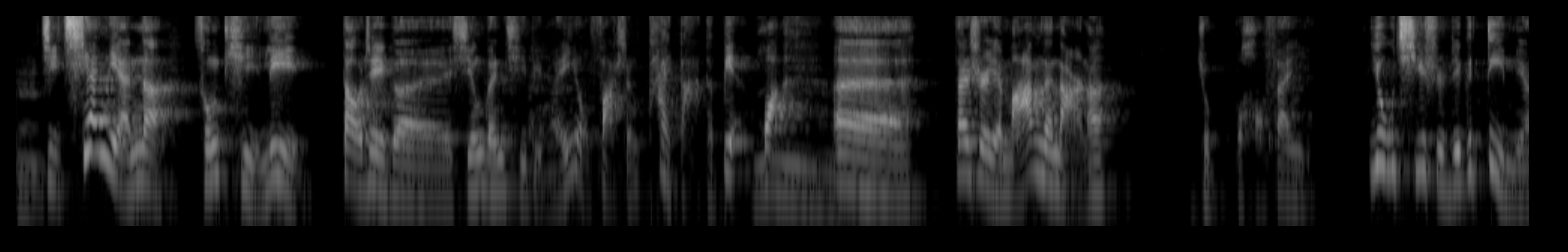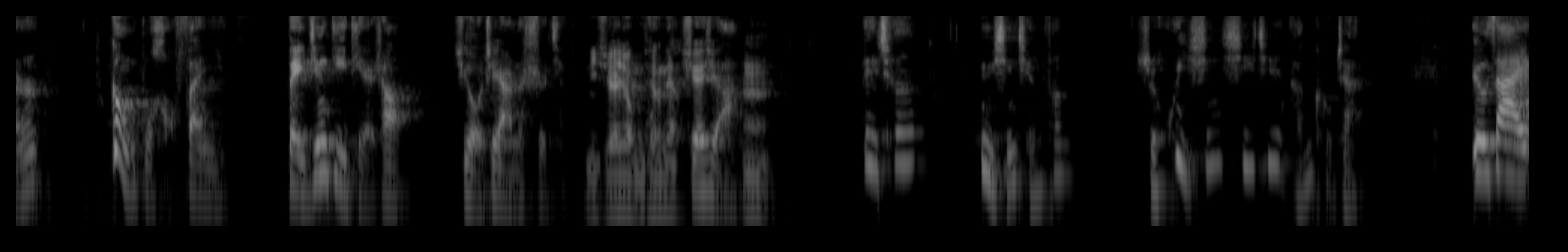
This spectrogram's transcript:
嗯几千年呢，从体力到这个行文起笔没有发生太大的变化。嗯呃，但是也麻烦在哪儿呢？就不好翻译，尤其是这个地名儿更不好翻译。北京地铁上就有这样的事情，你学学我们听听，学学啊。嗯，列车运行前方是惠新西街南口站，有在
